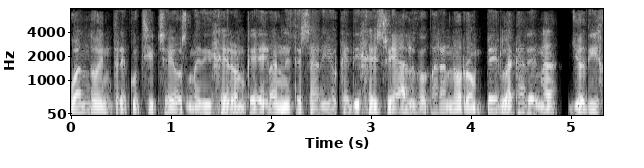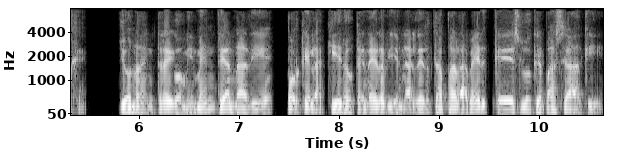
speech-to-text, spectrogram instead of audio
Cuando entre cuchicheos me dijeron que era necesario que dijese algo para no romper la cadena, yo dije. Yo no entrego mi mente a nadie, porque la quiero tener bien alerta para ver qué es lo que pasa aquí.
